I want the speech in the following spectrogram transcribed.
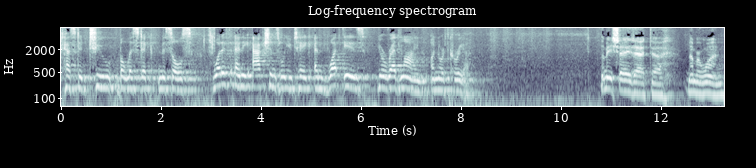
tested two ballistic missiles. What, if any, actions will you take, and what is your red line on North Korea? Let me say that, uh, number one,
